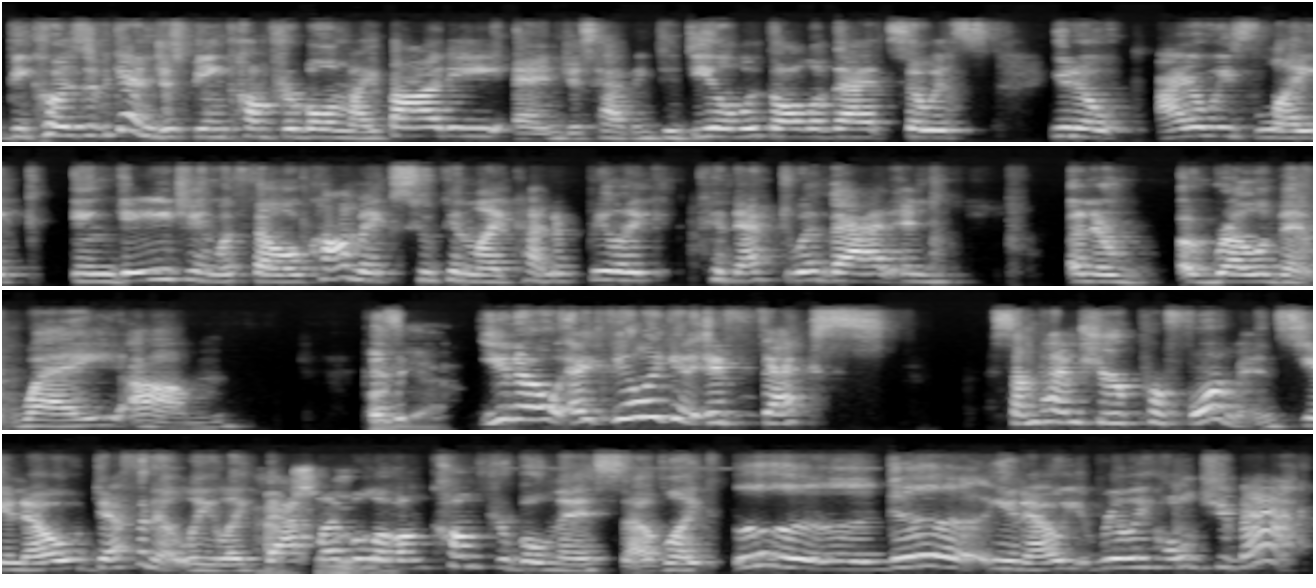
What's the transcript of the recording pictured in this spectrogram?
because of again just being comfortable in my body and just having to deal with all of that so it's you know i always like engaging with fellow comics who can like kind of be like connect with that in in a, a relevant way um oh, yeah. you know i feel like it affects sometimes your performance, you know, definitely like that Absolutely. level of uncomfortableness of like, you know, it really holds you back.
